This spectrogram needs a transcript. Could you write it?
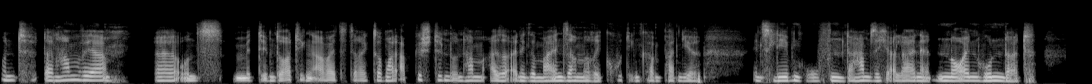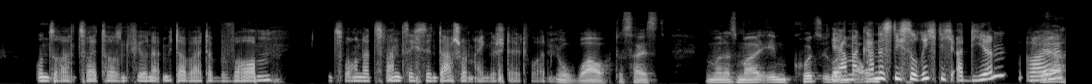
Und dann haben wir äh, uns mit dem dortigen Arbeitsdirektor mal abgestimmt und haben also eine gemeinsame Recruiting-Kampagne ins Leben gerufen. Da haben sich alleine 900 unserer 2400 Mitarbeiter beworben und 220 sind da schon eingestellt worden. Oh, wow. Das heißt, wenn man das mal eben kurz über. Ja, man Daumen kann es nicht so richtig addieren, weil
